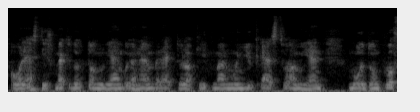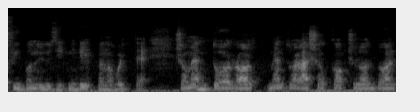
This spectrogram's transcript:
ahol ezt is meg tudod tanulni olyan emberektől, akik már mondjuk ezt valamilyen módon profiban űzik, mint éppen ahogy te. És a mentorral, mentorálással kapcsolatban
